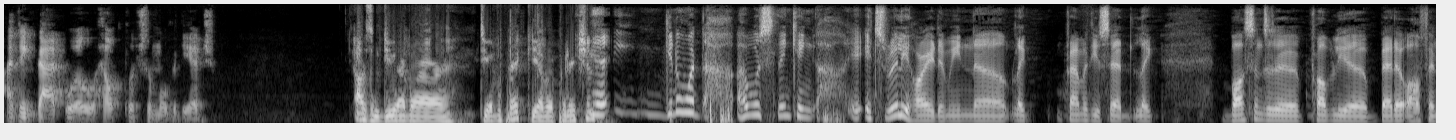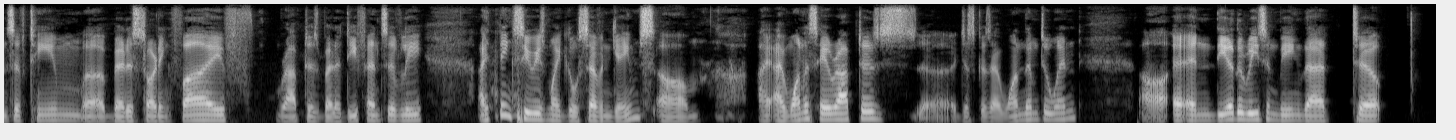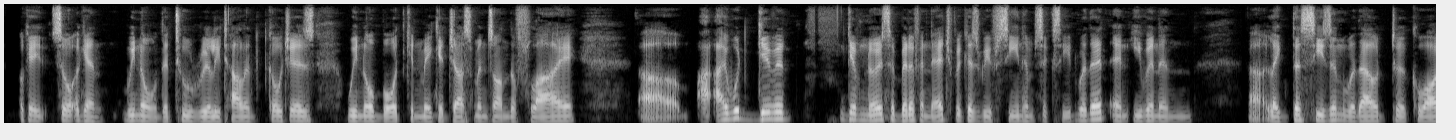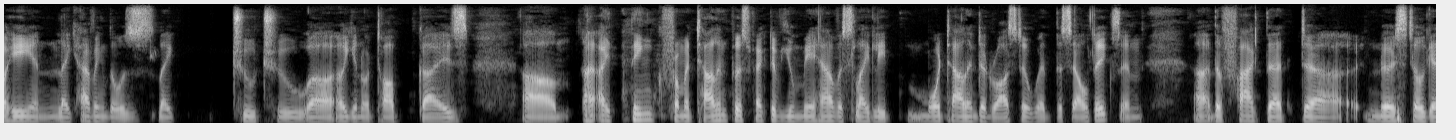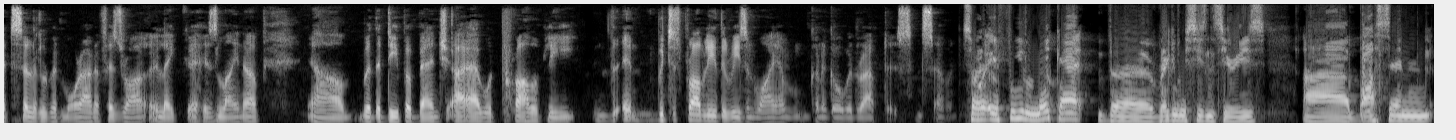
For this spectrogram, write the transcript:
I think that will help push them over the edge. Awesome. Do you have a Do you have a pick? Do you have a prediction? Yeah, you know what? I was thinking it's really hard. I mean, uh, like Pramit, you said, like Boston's a, probably a better offensive team, uh, better starting five. Raptors better defensively. I think series might go seven games. Um, I, I want to say Raptors uh, just because I want them to win. Uh, and the other reason being that, uh, okay, so again, we know the two really talented coaches. We know both can make adjustments on the fly. Uh, I, would give it give Nurse a bit of an edge because we've seen him succeed with it, and even in uh, like this season without uh, Kawhi and like having those like true true uh, you know top guys um, I, I, think from a talent perspective, you may have a slightly more talented roster with the Celtics, and uh, the fact that uh, Nurse still gets a little bit more out of his like uh, his lineup uh, with a deeper bench, I, I, would probably, which is probably the reason why I'm going to go with Raptors in seven. So if we look at the regular season series, uh, Boston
